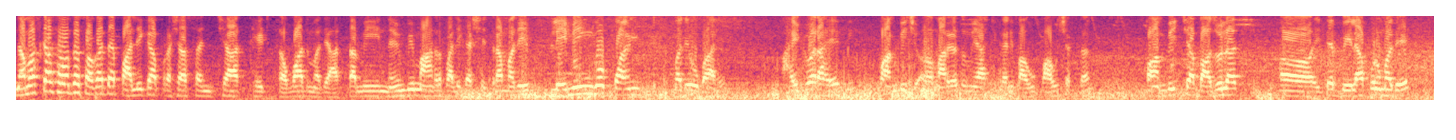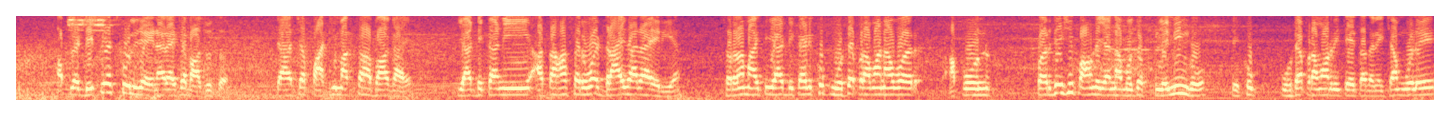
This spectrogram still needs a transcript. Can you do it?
नमस्कार सर्वांचं स्वागत आहे पालिका प्रशासनच्या थेट संवादमध्ये. आता मी नवी मुंबई महानगरपालिका क्षेत्रामध्ये फ्लेमिंगो पॉईंटमध्ये उभा आहे. हाईटवर आहे मी. पामबीच मार्ग तुम्ही या ठिकाणी पाहू पाहू शकता. पामबीचच्या बाजूलाच इथे बेलापूरमध्ये आपलं डी पी एस कॉलेज आहे येणाऱ्याच्या बाजूचं त्याच्या पाठीमागचा हा भाग आहे. या ठिकाणी आता हा सर्व ड्राय झाला एरिया. सर्वांना माहिती या ठिकाणी खूप मोठ्या प्रमाणावर आपण परदेशी पाहुणे ज्यांना म्हणतो फ्लेमिंगो ते खूप मोठ्या प्रमाणावर इथे येतात. आणि याच्यामुळे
